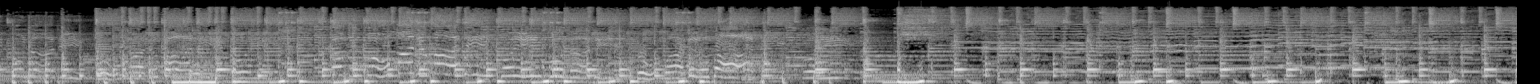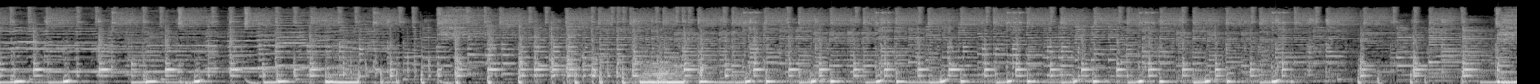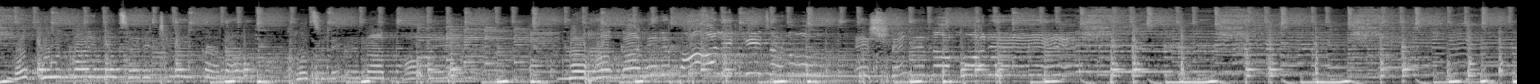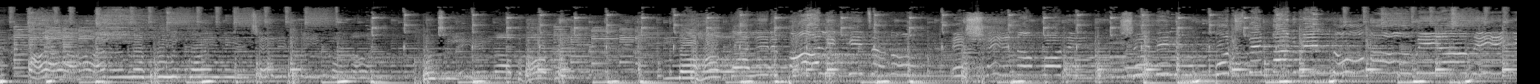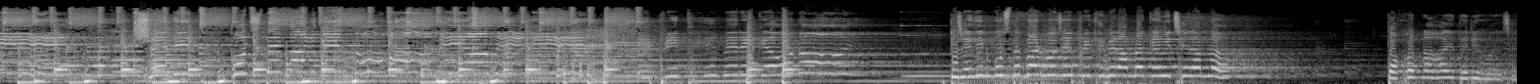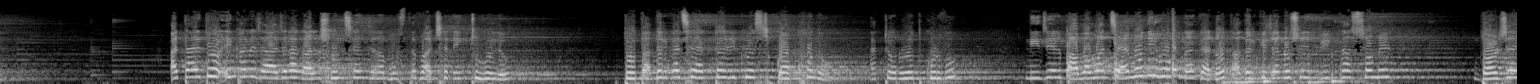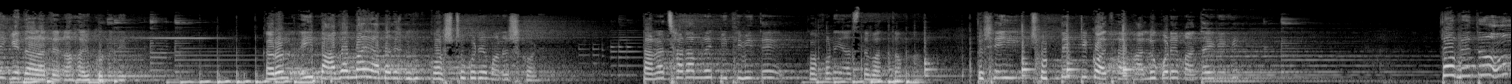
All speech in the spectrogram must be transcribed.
নকুল পাই নিজের ঠিকানা খুঁজলে রাত হবে মহাকালের পালিকি যেন তো যেদিন বুঝতে পারব যে পৃথিবীর আমরা কেউই ছিলাম না, তখন না হয় দেরি হয়ে যায়। আর তাই তো এখানে যারা যারা গান শুনছেন, যারা বুঝতে পারছেন একটু হলেও, তো তাদের কাছে একটা রিকোয়েস্ট কখনো একটা অনুরোধ করব, নিজের বাবা মা যেমনই হোক না কেন, তাদেরকে যেন সেই বৃদ্ধাশ্রমের দরজায় গিয়ে দাঁড়াতে না হয় কোনোদিন। কারণ এই বাবা মাই আমাদেরকে খুব কষ্ট করে মানুষ করে। তারা ছাড়া আমরা পৃথিবীতে কখনোই আসতে পারতাম না। তো সেই ছোট্ট একটি কথা ভালো করে মাথায় রেখে তবে তোমার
